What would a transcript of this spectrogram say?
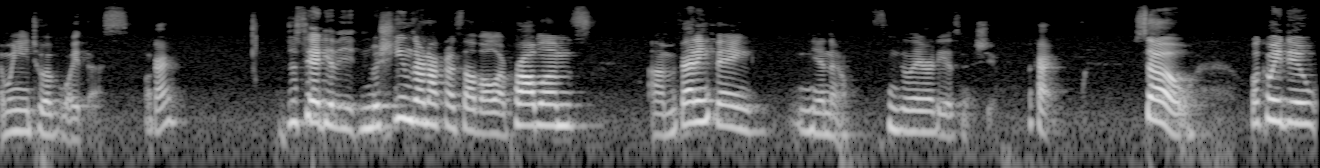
and we need to avoid this, okay? Just the idea that machines are not gonna solve all our problems. Um, if anything, you know, singularity is an issue. Okay, so what can we do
